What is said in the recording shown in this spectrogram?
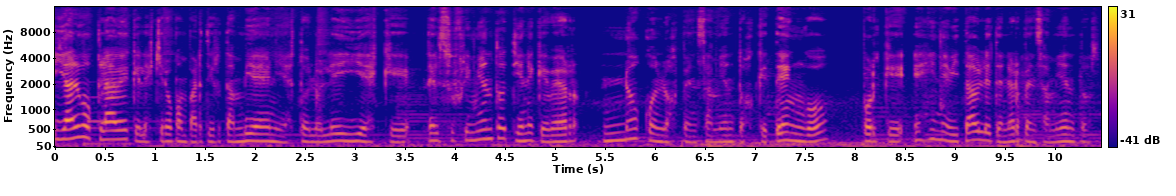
Y algo clave que les quiero compartir también, y esto lo leí, es que el sufrimiento tiene que ver no con los pensamientos que tengo, porque es inevitable tener pensamientos,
